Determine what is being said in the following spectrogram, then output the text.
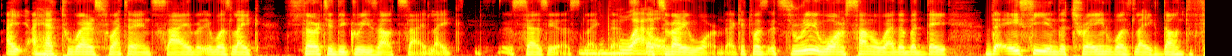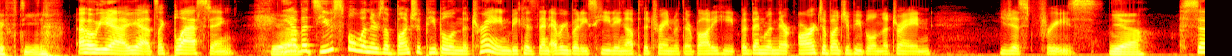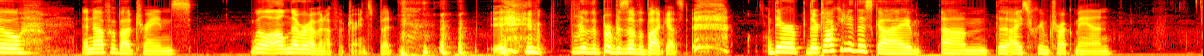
I I had to wear a sweater inside, but it was like 30 degrees outside, like Celsius, like that's Wow. that's very warm. Like it was, it's really warm summer weather, but they the AC in the train was like down to 15. Oh yeah, yeah, it's like blasting. yeah. Yeah. that's useful when there's a bunch of people in the train because then everybody's heating up the train with their body heat. But then when there aren't a bunch of people in the train, you just freeze. yeah. So, enough about trains. Well, I'll never have enough of trains, but for the purpose of the podcast, they're they're talking to this guy, um, the ice cream truck man.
